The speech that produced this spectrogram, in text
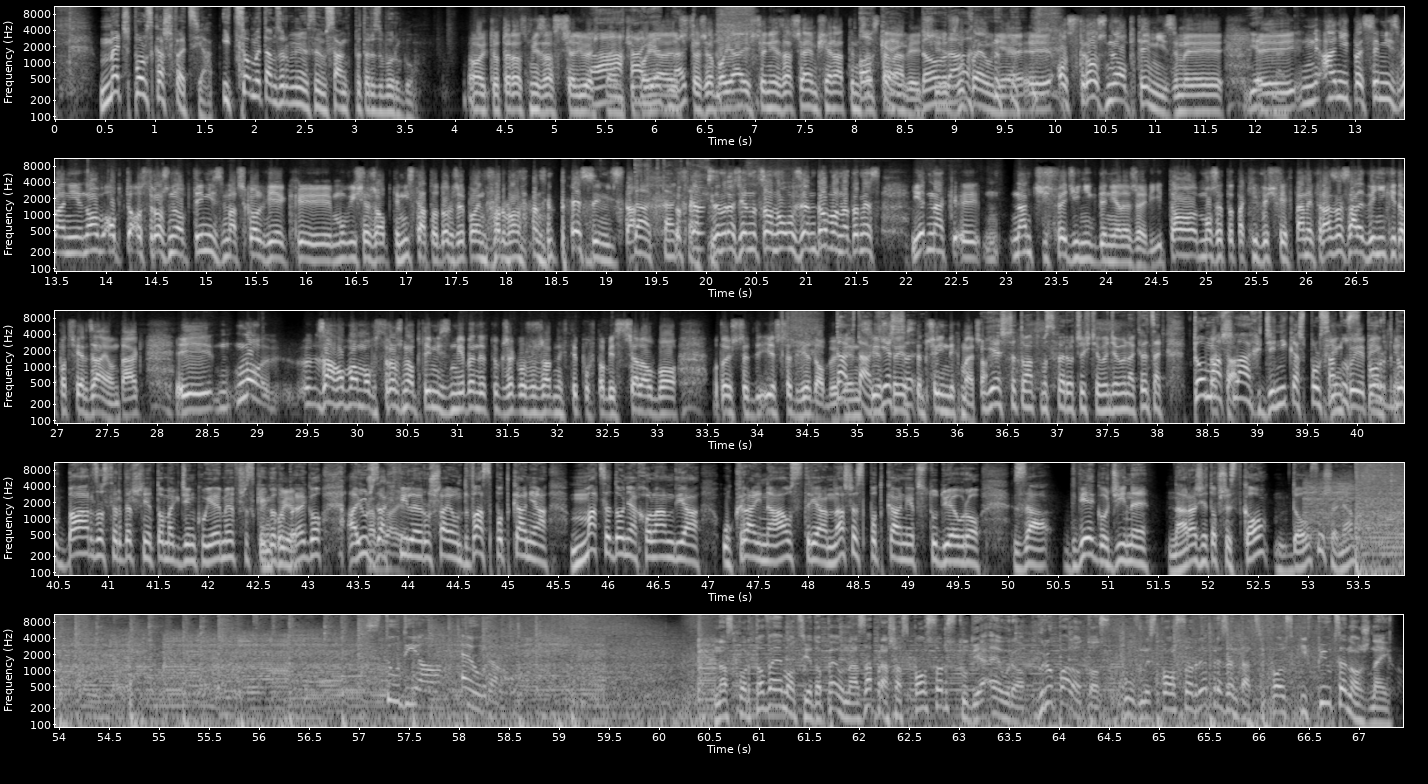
Mecz Polska-Szwecja. I co my tam zrobimy w tym Sankt Petersburgu? Oj, to teraz mnie zastrzeliłeś, A, powiem ci, bo ja szczerze, bo ja jeszcze nie zacząłem się nad tym okay, zastanawiać. Dobra. Zupełnie. Y, ostrożny optymizm. Y, y, ani pesymizm, ani no, op ostrożny optymizm, aczkolwiek mówi się, że optymista to dobrze poinformowany pesymista. Tak, tak. No w każdym tak. razie, no co, no urzędowo, natomiast jednak nam ci Szwedzi nigdy nie leżeli. I to może to taki wyświechtany frazes, ale wyniki to potwierdzają, tak? No, zachowam ostrożny optymizm, nie będę tu Grzegorzu żadnych typów tobie strzelał, bo, bo to jeszcze jeszcze dwie doby, tak, więc tak, jeszcze, jeszcze, jestem przy innych meczach. Jeszcze tą atmosferę oczywiście będziemy nakręcać. Tomasz tak, tak. Lach, dziennikarz Polsatu Dziękuję Sport pięknie. był bardzo serdecznie. Tomek, dziękujemy. Wszystkiego Dziękuję. dobrego. A już Nawzajem. za chwilę ruszają dwa spotkania. Macedonia, Holandia, Ukraina, Austria. Nasze spotkanie w Studiu Euro za dwie godziny. Na razie to wszystko. Do usłyszenia. Studio Euro. Na sportowe emocje do pełna zaprasza sponsor Studia Euro. Grupa Lotos, główny sponsor reprezentacji Polski w piłce nożnej.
